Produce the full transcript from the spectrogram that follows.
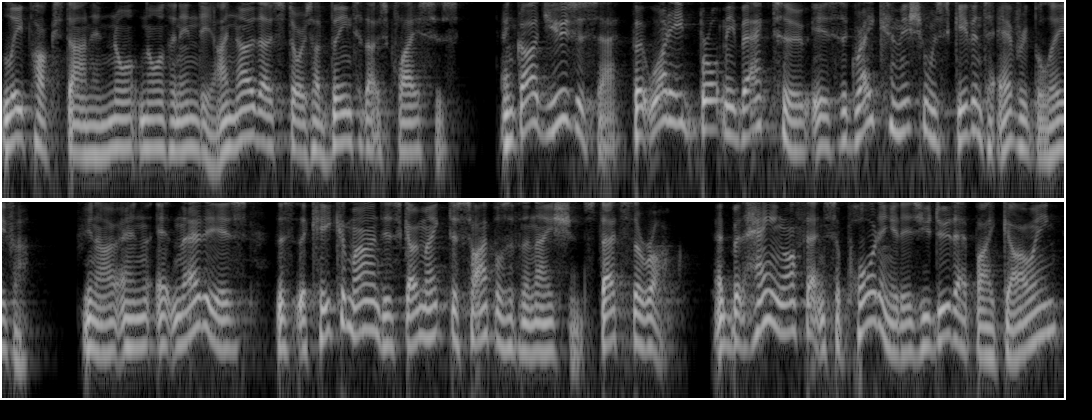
Lee Pok's done in nor- northern India. I know those stories. I've been to those places. And God uses that. But what he brought me back to is the Great Commission was given to every believer, you know, and, and that is this, the key command is go make disciples of the nations. That's the rock. And, but hanging off that and supporting it is you do that by going,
